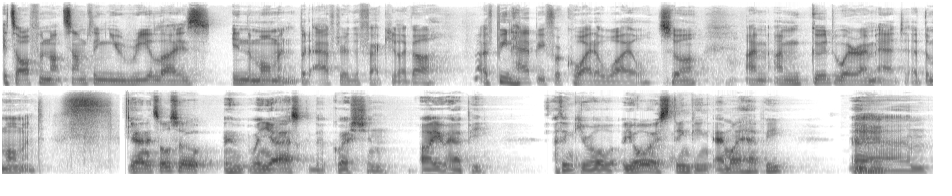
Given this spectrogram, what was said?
it's often not something you realize in the moment, but after the fact, you're like, oh, I've been happy for quite a while, so I'm I'm good where I'm at at the moment. Yeah, and it's also when you ask the question, "Are you happy?" I think you're all, you're always thinking, "Am I happy?" Um,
